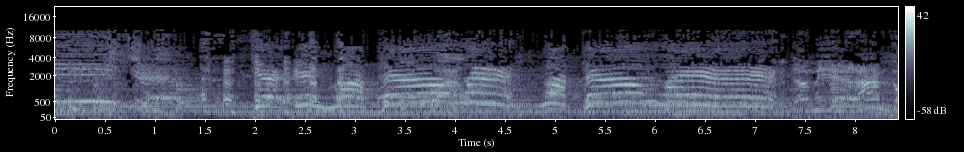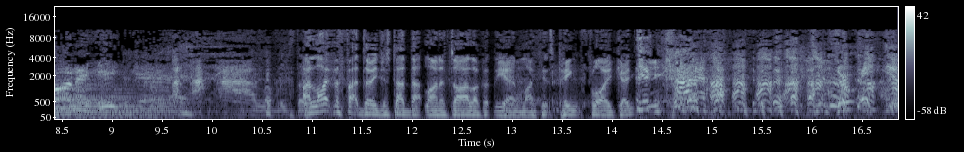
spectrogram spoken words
eat you. Get in my belly. My belly. Come here. I'm gonna eat you. Lovely stuff. I like the fact that he just had that line of dialogue at the end, like it's Pink Floyd going, "You can't." you Don't eat you.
